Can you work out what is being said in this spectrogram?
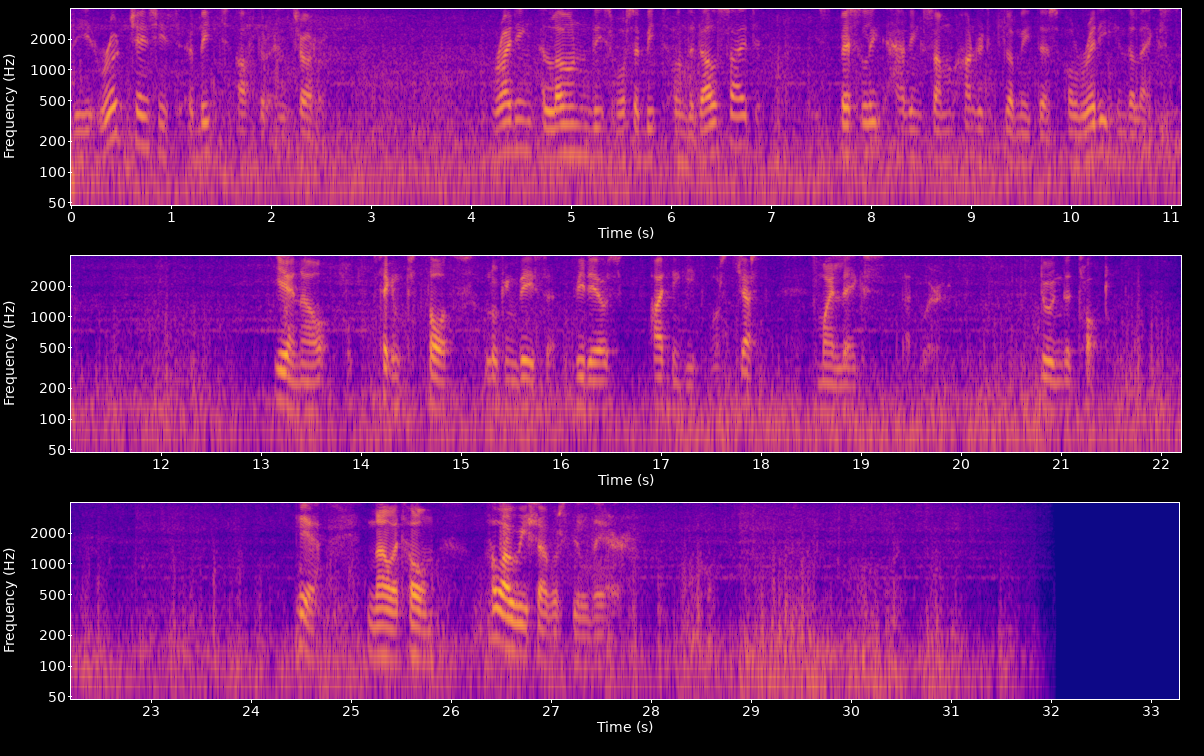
The road changes a bit after El Chorro. Riding alone this was a bit on the dull side, especially having some 100 kilometers already in the legs. Yeah, now, second thoughts looking these videos, I think it was just my legs that were doing the talking. Yeah, now at home, how I wish I was still there.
